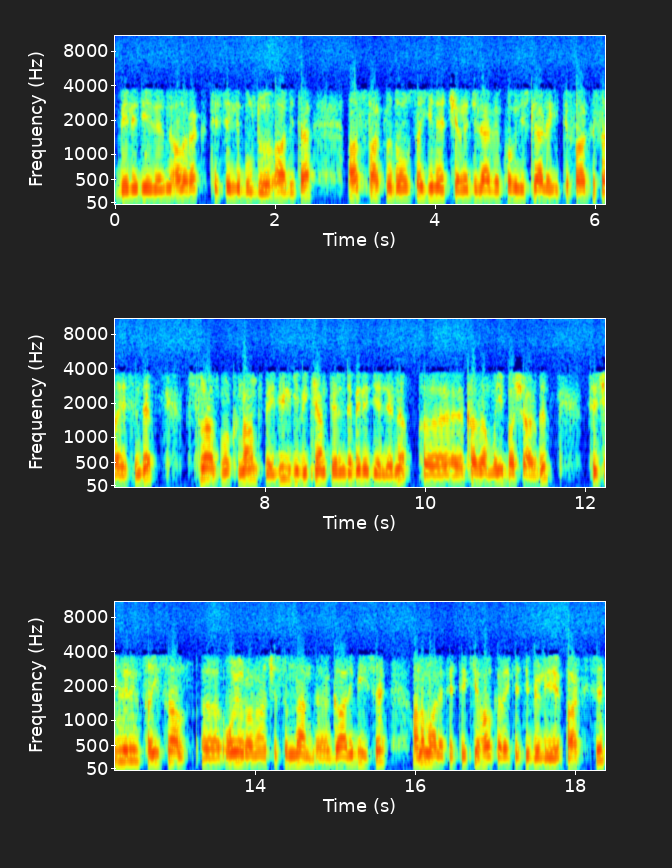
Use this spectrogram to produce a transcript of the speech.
belediyelerini alarak teselli bulduğu adeta. Az farklı da olsa yine çevreciler ve komünistlerle ittifakı sayesinde Strasbourg, Nantes ve Lille gibi kentlerinde belediyelerini e, kazanmayı başardı. Seçimlerin sayısal e, oy oranı açısından e, galibi ise ana muhalefetteki Halk Hareketi Birliği Partisi.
